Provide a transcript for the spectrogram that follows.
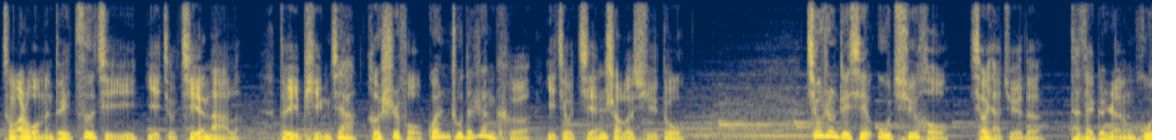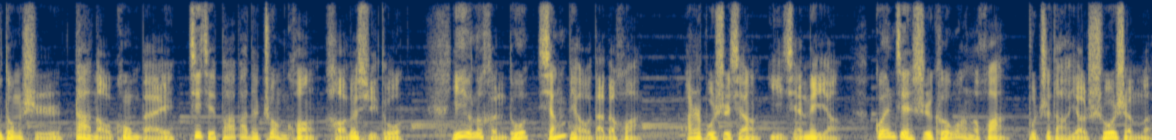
从而我们对自己也就接纳了，对评价和是否关注的认可也就减少了许多。纠正这些误区后，小雅觉得她在跟人互动时，大脑空白、结结巴巴的状况好了许多，也有了很多想表达的话，而不是像以前那样，关键时刻忘了话，不知道要说什么。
